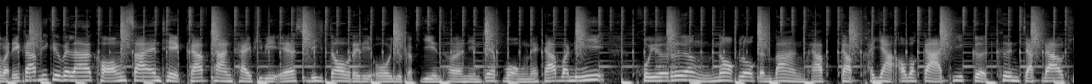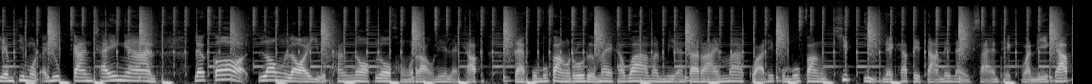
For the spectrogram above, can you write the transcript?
สวัสดีครับ นี่คือเวลาของ s ซ e n t e c h ครับ ทางไทย PBS Digital Radio อยู่กับยีนทรณินเทพวงศ์นะครับ วันนี้คุยเรื่องนอกโลกกันบ้างครับ กับขยะอวกาศที่เกิดขึ้นจากดาวเทียมที่หมดอายุการใช้งาน แล้วก็ล่องลอยอยู่ข้างนอกโลกของเรานี่แหละครับ แต่คุณผู้ฟังรู้หรือไม่ครับว่ามันมีอันตรายมากกว่าที่คุณผู้ฟังคิดอีกนะครับติดตามได้ใน s ซ e n t e c h วันนี้ครับ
